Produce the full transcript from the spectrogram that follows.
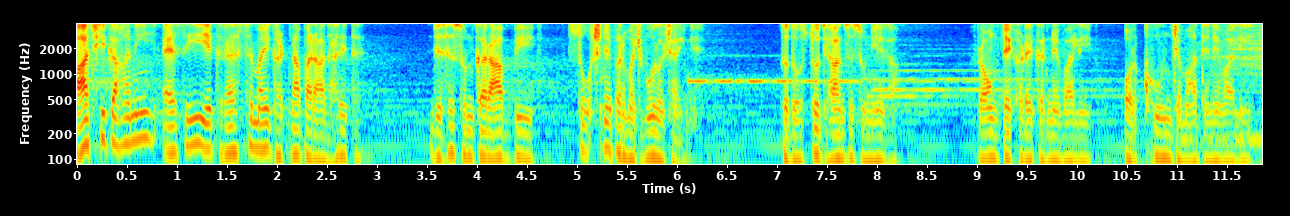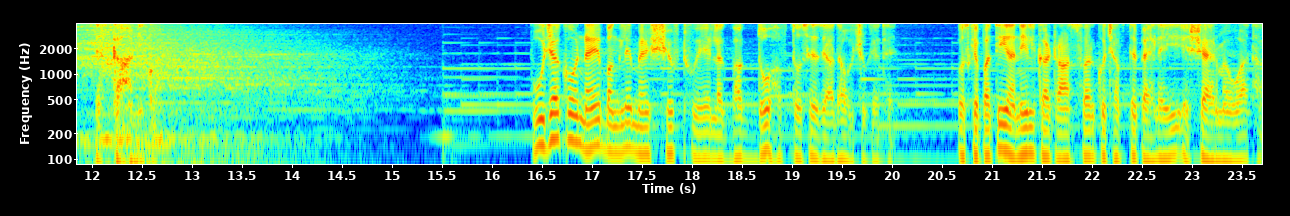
आज की कहानी ऐसी ही एक रहस्यमयी घटना पर आधारित है, जिसे सुनकर आप भी सोचने पर मजबूर हो जाएँगे। तो दोस्तों ध्यान से सुनिएगा। रोंगटे खड़े करने वाली और खून जमा देने वाली इस कहानी को। पूजा को नए बंगले में शिफ्ट हुए लगभग दो हफ्तों से ज़्यादा हो चुके थे। उसके पति अनिल का ट्रांसफ़र कुछ हफ़्ते पहले ही इस शहर में हुआ था।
